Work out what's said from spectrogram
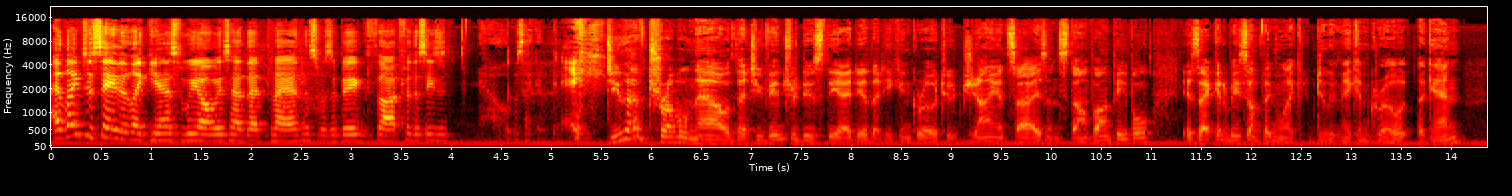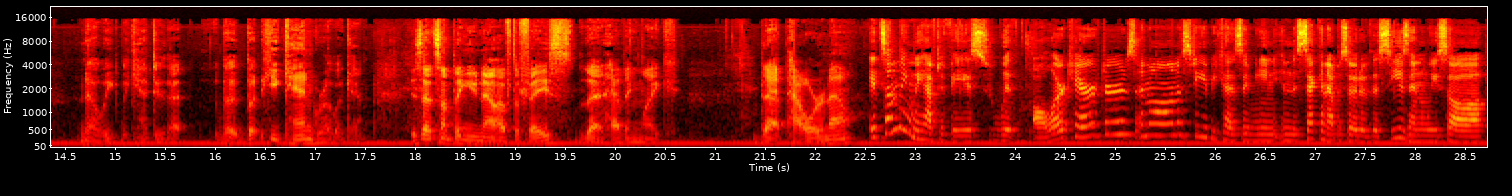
I'd like to say that, like, yes, we always had that plan. This was a big thought for the season. No, it was like a day. Do you have trouble now that you've introduced the idea that he can grow to giant size and stomp on people? Is that going to be something like, do we make him grow again? No, we, we can't do that. But, but he can grow again. Is that something you now have to face? That having like that power now? It's something we have to face with all our characters, in all honesty, because I mean, in the second episode of the season, we saw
